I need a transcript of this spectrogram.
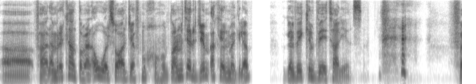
آه فالأمريكان طبعا أول سؤال جاء في مخهم طبعا المترجم أكل المقلب وقال they killed the Italians ف.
